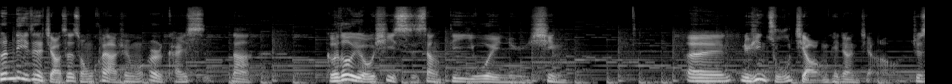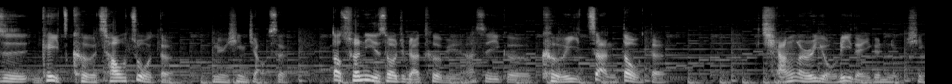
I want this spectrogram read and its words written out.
春丽这个角色从《快打旋风二》开始，那格斗游戏史上第一位女性，呃，女性主角，我们可以这样讲哦，就是可以可操作的女性角色。到春丽的时候就比较特别，她是一个可以战斗的、强而有力的一个女性。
